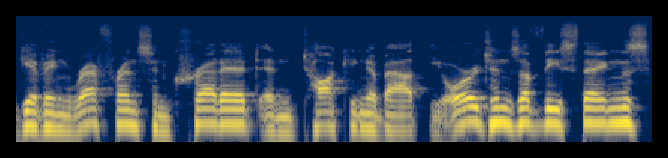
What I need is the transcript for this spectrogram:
giving reference and credit and talking about the origins of these things?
